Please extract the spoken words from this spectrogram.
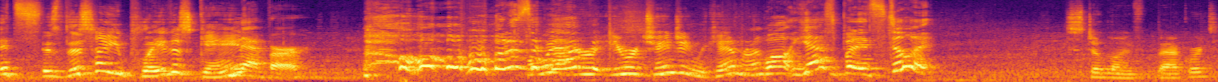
It's Is this how you play this game? never. what is Oh, wait, that? you were, you were changing the camera. Well, yes, but it's still. It. Still going backwards.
